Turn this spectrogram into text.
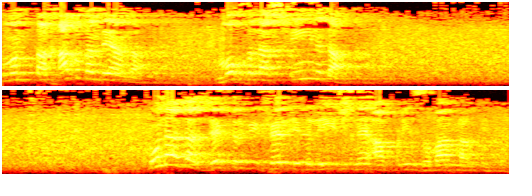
منتخب بندیاں دا، مخلصین دا انہوں کا ذکر بھی پھر ابلیس نے اپنی زبان نال کیا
